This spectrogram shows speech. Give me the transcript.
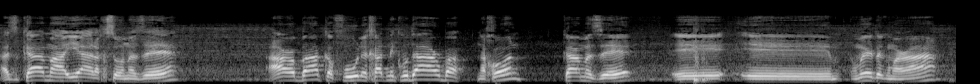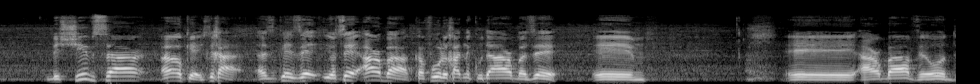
אז כמה יהיה האלכסון הזה? 4 כפול 1.4, נכון? כמה זה? אה, אה, אומרת הגמרא, בשיב שר, אה, אוקיי, סליחה, אז זה יוצא 4 כפול 1.4 זה אה, אה, 4 ועוד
